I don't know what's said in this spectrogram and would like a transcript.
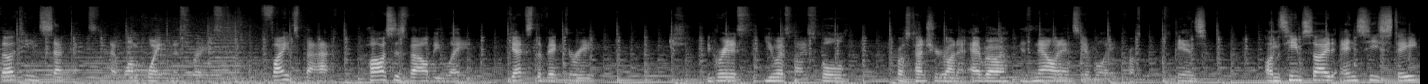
13 seconds at one point in this race, fights back, passes Valby late, gets the victory, the greatest U.S. high school cross country runner ever, is now an NCAA cross champions. On the team side, NC State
